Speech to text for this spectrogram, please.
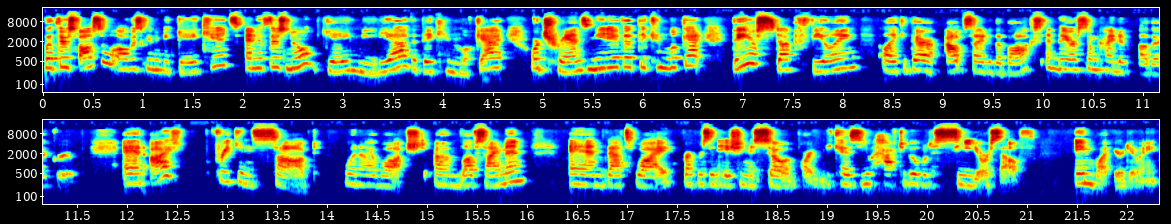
But there's also always going to be gay kids, and if there's no gay media that they can look at or trans media that they can look at, they are stuck feeling like they're outside of the box and they are some kind of other group. And I freaking sobbed when I watched um, Love Simon, and that's why representation is so important because you have to be able to see yourself in what you're doing.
